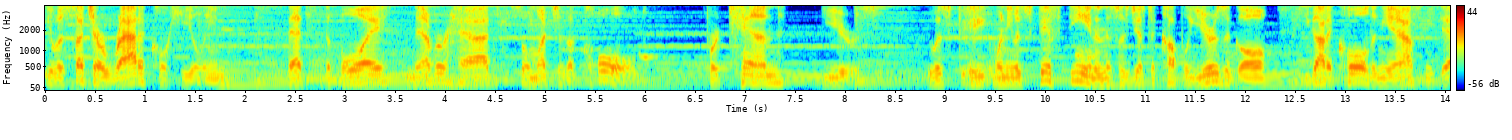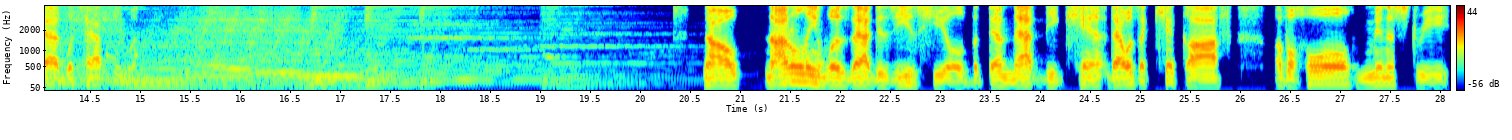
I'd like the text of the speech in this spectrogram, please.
it was such a radical healing that the boy never had so much of a cold for 10 years. It was when he was 15, and this was just a couple years ago, he got a cold and he asked me, Dad, what's happening with me? Now, not only was that disease healed, but then that became that was a kickoff of a whole ministry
